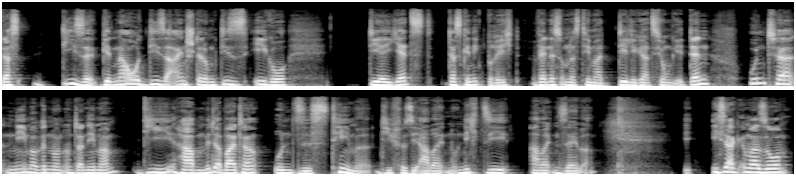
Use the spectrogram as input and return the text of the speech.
dass diese genau diese Einstellung, dieses Ego dir jetzt das Genick bricht, wenn es um das Thema Delegation geht. Denn Unternehmerinnen und Unternehmer, die haben Mitarbeiter und Systeme, die für sie arbeiten und nicht sie arbeiten selber. Ich sage immer so,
